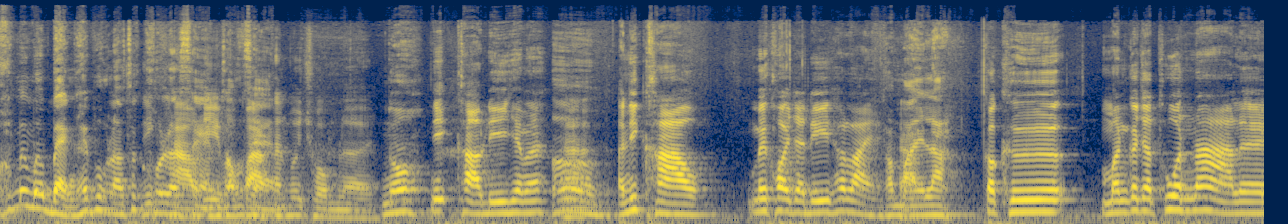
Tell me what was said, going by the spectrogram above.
เขาไม่มาแบ่งให้พวกเราสักนี่คนละข่าวแสนดีสมาองฝาแสกนท่านผู้ชมเลย เนาะ นี่ข่าวดีใช่ไหมเออ อันนี้ข่าวไม่ค่อยจะดีเท่าไหร่ ทำไมล่ะ ก็คือมันก็จะท่วนหน้าเลย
